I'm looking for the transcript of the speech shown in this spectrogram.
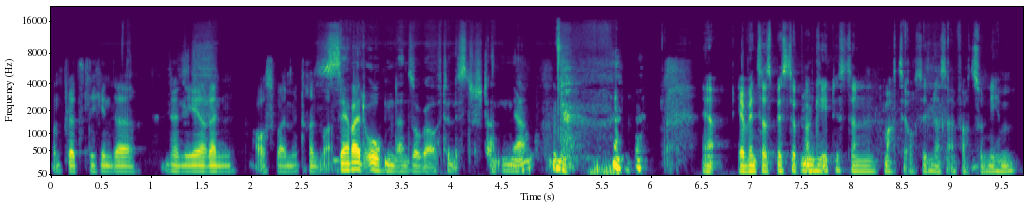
und plötzlich in der, in der näheren Auswahl mit drin waren. Sehr weit oben dann sogar auf der Liste standen, ja. ja, ja wenn es das beste Paket mhm. ist, dann macht es ja auch Sinn, das einfach zu nehmen.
